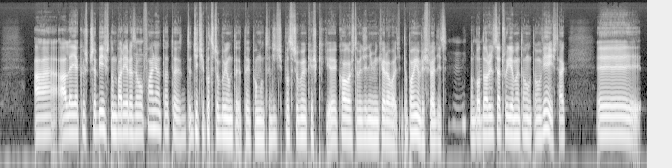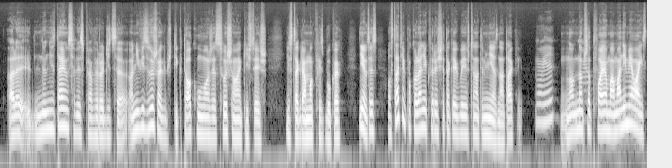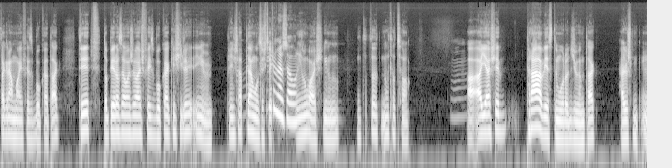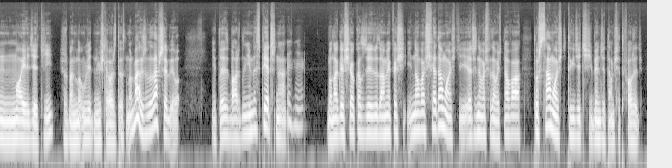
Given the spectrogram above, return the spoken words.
a, ale jak już przebijesz tą barierę zaufania, to, to, jest, to dzieci potrzebują te, tej pomocy. Dzieci potrzebują jakiegoś k- kogoś, kto będzie nimi kierować. I to powinien być rodzic. No bo do rodzica czujemy tą, tą więź, tak? Yy, ale no nie zdają sobie sprawy rodzice. Oni widzą, słyszą jakimś TikToku, może słyszą jakichś też Instagramach, Facebookach. Nie wiem, to jest ostatnie pokolenie, które się tak jakby jeszcze na tym nie zna, tak? Moje? No na przykład twoja mama nie miała Instagrama i Facebooka, tak? Ty dopiero założyłaś Facebooka jakieś ile, nie wiem, 5 lat temu, coś takiego. Firmę. No właśnie, no. No to, to, no to co? A, a ja się prawie z tym urodziłem, tak? A już m- moje dzieci już będą myślały, że to jest normalne, że to zawsze było. I to jest bardzo niebezpieczne, Mhm. bo nagle się okazuje, że tam jakaś nowa świadomość, znaczy nowa świadomość, nowa tożsamość tych dzieci będzie tam się tworzyć.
